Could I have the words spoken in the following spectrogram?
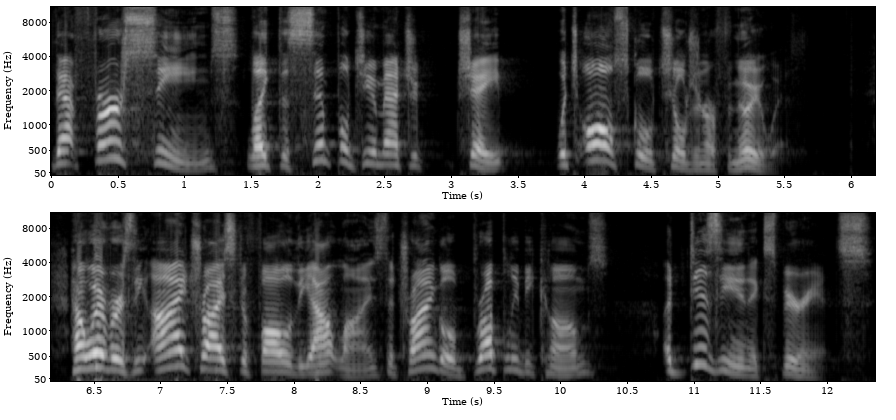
that first seems like the simple geometric shape which all school children are familiar with. However, as the eye tries to follow the outlines, the triangle abruptly becomes a dizzying experience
